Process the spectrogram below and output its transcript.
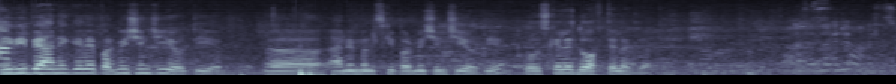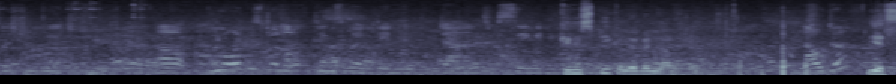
टीवी पे आने के लिए परमिशन चाहिए होती है एनिमल्स की परमिशन चाहिए होती है तो उसके लिए दो हफ़्ते लग जाते हैं You always of things you you Can you speak a little bit louder? louder. Yes,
